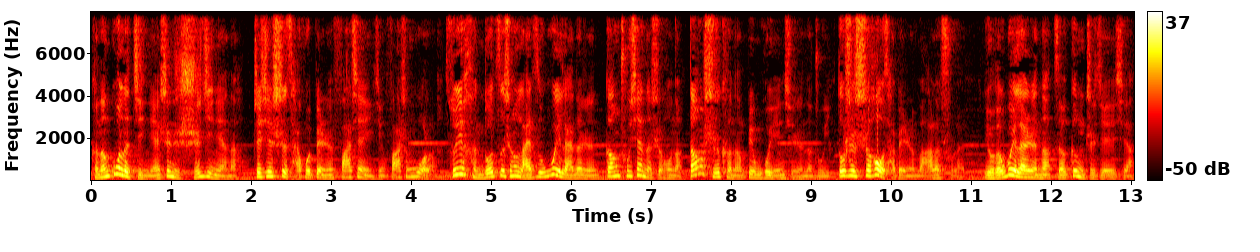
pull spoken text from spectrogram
可能过了几年，甚至十几年呢，这些事才会被人发现已经发生过了。所以很多自称来自未来的人刚出现的时候呢，当时可能并不会引起人的注意，都是事后才被人挖了出来的。有的未来人呢，则更直接一些啊，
